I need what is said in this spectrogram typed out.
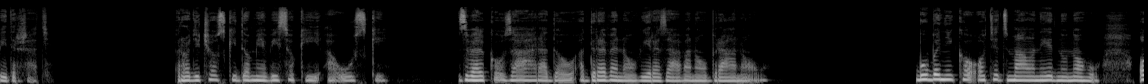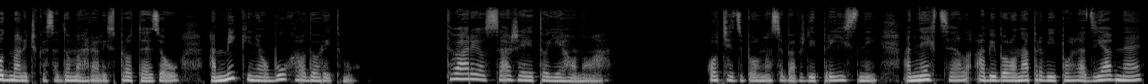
Vydržať. Rodičovský dom je vysoký a úzky, s veľkou záhradou a drevenou vyrezávanou bránou. Búbeníkov otec má len jednu nohu, od malička sa doma hrali s protézou a Mikyňou búchal do rytmu. Tváril sa, že je to jeho noha. Otec bol na seba vždy prísny a nechcel, aby bolo na prvý pohľad zjavné,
